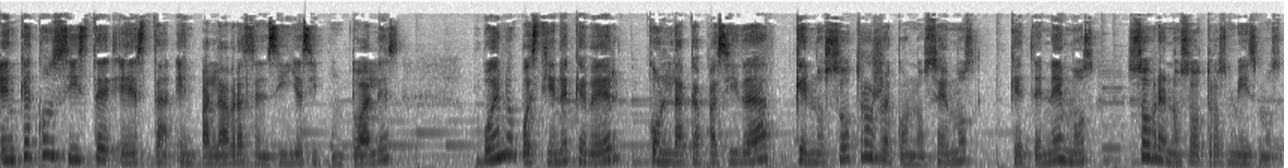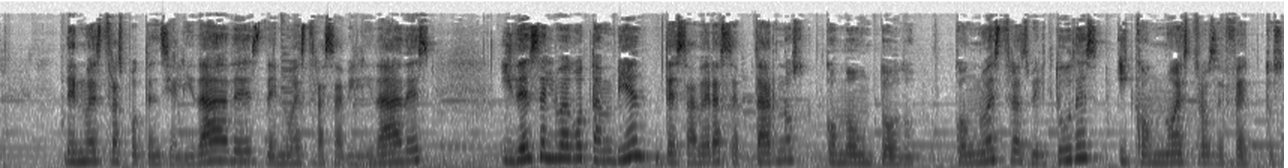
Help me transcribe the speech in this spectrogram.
¿En qué consiste esta en palabras sencillas y puntuales? Bueno, pues tiene que ver con la capacidad que nosotros reconocemos que tenemos sobre nosotros mismos, de nuestras potencialidades, de nuestras habilidades y desde luego también de saber aceptarnos como un todo, con nuestras virtudes y con nuestros defectos.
